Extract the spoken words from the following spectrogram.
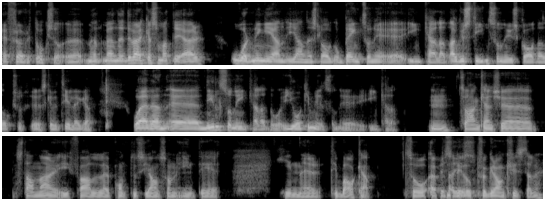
för övrigt också. Men, men det verkar som att det är ordning igen i Jannes lag och Bengtsson är inkallad. Augustinsson är ju skadad också eh, ska vi tillägga. Och även eh, Nilsson är inkallad då. Joakim Nilsson är inkallad. Mm, så han kanske stannar ifall Pontus Jansson inte hinner tillbaka. Så öppnar Precis. det upp för Granqvist eller?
